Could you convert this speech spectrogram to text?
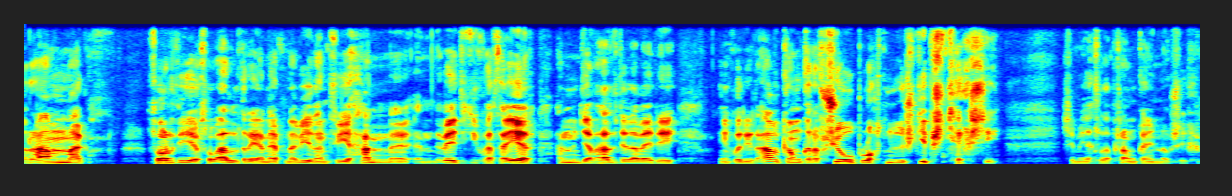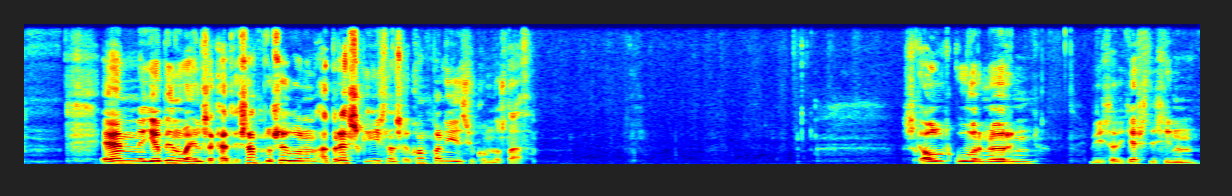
Rafmagn þorði ég þó aldrei að nefna við hann því hann uh, veit ekki hvað það er hann myndi af haldið að veri einhverjir afgangar af sjóblotnuðu skipskeksi sem ég ætlaði að pranga inn á sig. En ég byrði nú að helsa Kalli samt og segðu honum að Bresk Íslandska kompaníið sé komin á stað. Skáldgúvernörinn vísaði gesti sínum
